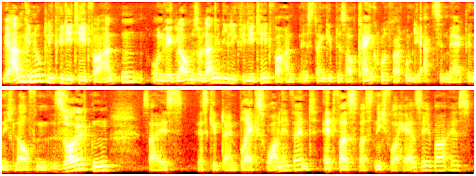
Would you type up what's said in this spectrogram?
Wir haben genug Liquidität vorhanden und wir glauben, solange die Liquidität vorhanden ist, dann gibt es auch keinen Grund, warum die Aktienmärkte nicht laufen sollten. Sei es, es gibt ein Black Swan Event, etwas, was nicht vorhersehbar ist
